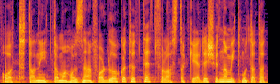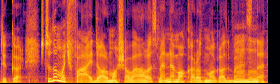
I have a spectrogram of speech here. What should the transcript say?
ott tanítom a hozzám fordulókat, hogy tedd fel azt a kérdést, hogy na mit mutat a tükör. És tudom, hogy fájdalmas a válasz, mert nem akarod magadba uh-huh. ezt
